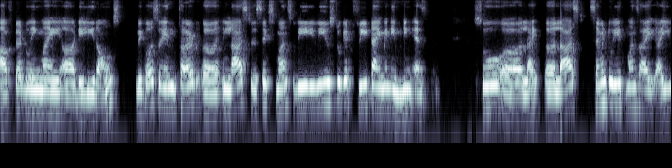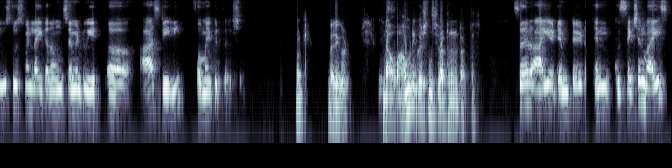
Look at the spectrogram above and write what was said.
after doing my uh, daily rounds. Because in third, uh, in last six months, we, we used to get free time in evening as well. So, uh, like uh, last seven to eight months, I, I used to spend like around seven to eight uh, hours daily for my preparation. Okay, very good. Now, how many questions you attended, doctor? Sir, I attempted in section wise.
